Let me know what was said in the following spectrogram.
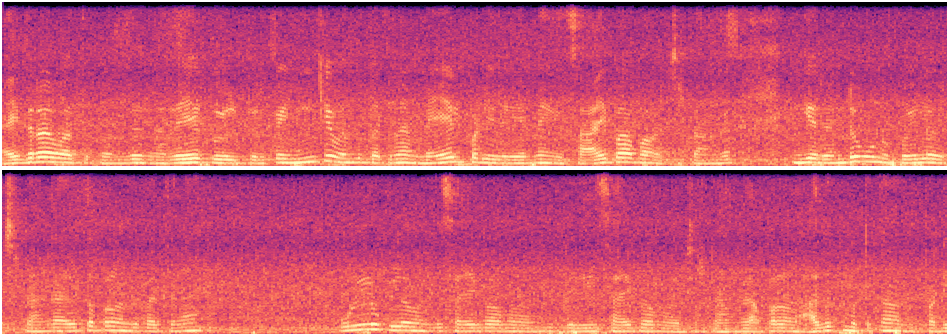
ஹைதராபாத்துக்கு வந்து நிறைய கோயில் போயிருக்கேன் இங்கே வந்து பார்த்தீங்கன்னா மேல்படியில் ஏறினா இங்கே சாய்பாபா வச்சுருக்காங்க. இங்கே ரெண்டு மூணு கோயிலை வச்சுருக்காங்க. அதுக்கப்புறம் வந்து பார்த்தீங்கன்னா உள்ளுக்குள்ளே வந்து சாய்பாபா வந்து பெரிய சாய்பாபா வச்சுருக்காங்க. அப்புறம் அதுக்கு மட்டும்தான் அந்த படி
